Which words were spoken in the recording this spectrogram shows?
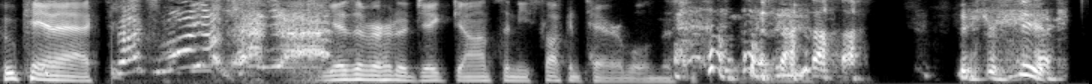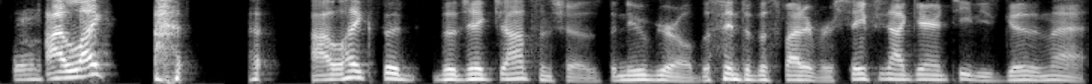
Who can't act? That's my opinion! You guys ever heard of Jake Johnson? He's fucking terrible in this. Disrespect, bro. I like. I like the the Jake Johnson shows, the New Girl, the Into the Spider Verse. Safety not guaranteed. He's good in that,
